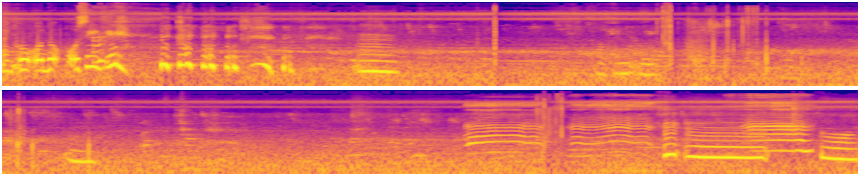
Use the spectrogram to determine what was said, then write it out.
Nag-uudo po, sige. mm. Okay na, oh. Mm. Mm-mm. Oh.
